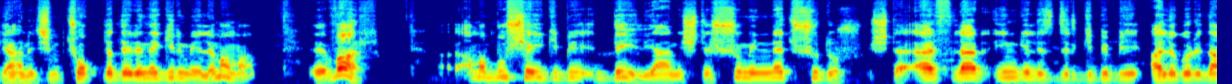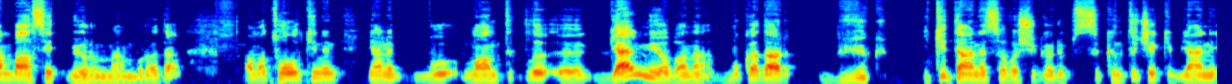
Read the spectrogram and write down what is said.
Yani şimdi çok da derine girmeyelim ama e, var. Ama bu şey gibi değil yani işte şu minnet şudur işte elfler İngilizdir gibi bir alegoriden bahsetmiyorum ben burada. Ama Tolkien'in yani bu mantıklı e, gelmiyor bana. Bu kadar büyük iki tane savaşı görüp sıkıntı çekip yani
